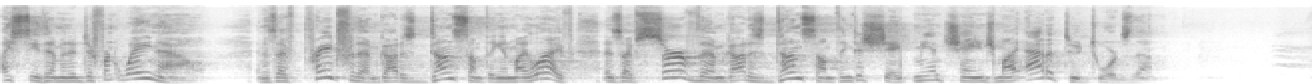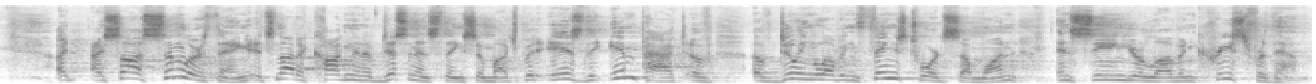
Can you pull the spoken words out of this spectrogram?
I see them in a different way now. And as I've prayed for them, God has done something in my life. And as I've served them, God has done something to shape me and change my attitude towards them. I, I, saw a similar thing. It's not a cognitive dissonance thing so much, but it is the impact of, of doing loving things towards someone and seeing your love increase for them.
